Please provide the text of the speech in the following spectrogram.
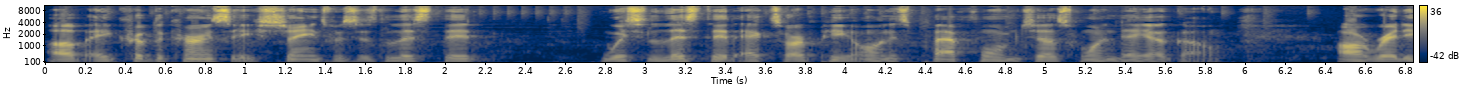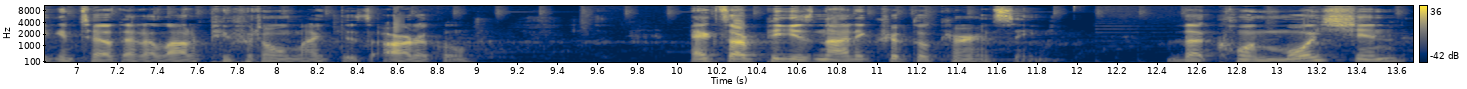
Of a cryptocurrency exchange which is listed, which listed XRP on its platform just one day ago. Already you can tell that a lot of people don't like this article. XRP is not a cryptocurrency. The CoinMotion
